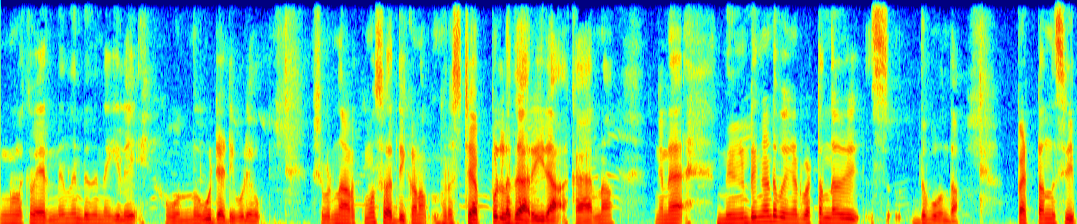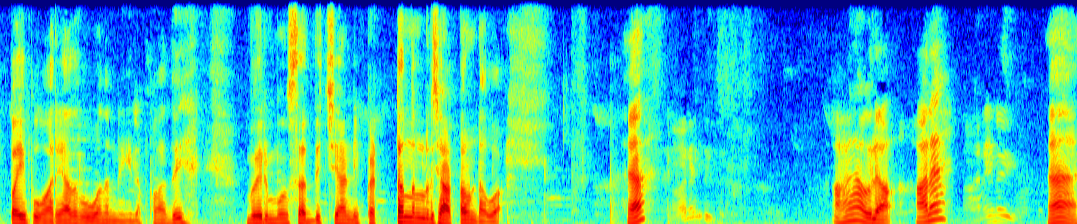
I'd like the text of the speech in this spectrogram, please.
നിങ്ങളൊക്കെ വരുന്നുണ്ടെന്നുണ്ടെങ്കിൽ ഒന്നുകൂടി അടിപൊളിയാവും. പക്ഷെ ഇവിടെ നടക്കുമ്പോൾ ശ്രദ്ധിക്കണം. ഇവിടെ സ്റ്റെപ്പ് ഉള്ളത് അറിയില്ല. കാരണം ഇങ്ങനെ നീണ്ടും കണ്ട് പോയി പെട്ടെന്ന് ഇത് പോകുന്നതാ. പെട്ടെന്ന് സ്ലിപ്പായി പോകും അറിയാതെ പോകുന്നുണ്ടെങ്കിൽ അപ്പോൾ അത് വരുമ്പോൾ ശ്രദ്ധിച്ചാണ്ട് പെട്ടെന്നുള്ളൊരു ചാട്ടം ഉണ്ടാവുക. ഏ? ആനാവൂല. ആന? ഏ?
